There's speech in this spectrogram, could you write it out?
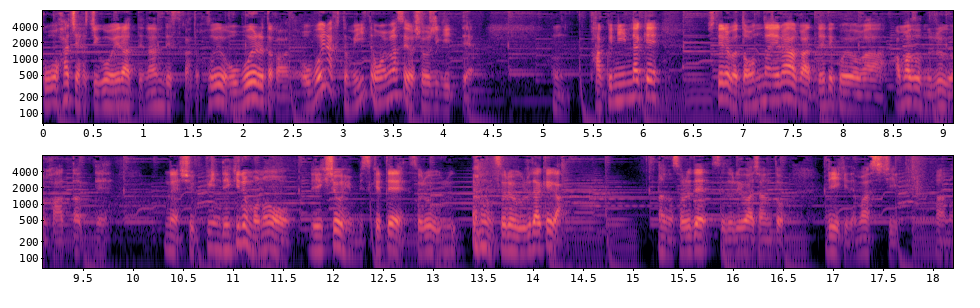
5885エラーって何ですかとか、そういうの覚えるとかは、ね、覚えなくてもいいと思いますよ、正直言って。うん。確認だけしてればどんなエラーが出てこようが、Amazon のルールが変わったって、ね、出品できるものを利益商品見つけて、それを売る、それを売るだけがあの、それで、せどりはちゃんと利益出ますし、あの、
